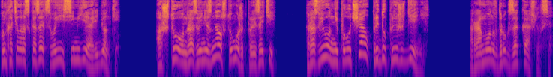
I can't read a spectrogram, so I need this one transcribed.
Он хотел рассказать своей семье о ребенке. А что, он разве не знал, что может произойти? Разве он не получал предупреждений?» Рамон вдруг закашлялся.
